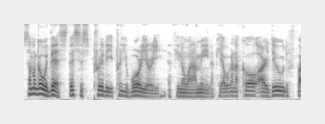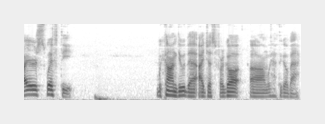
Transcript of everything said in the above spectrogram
Someone go with this. This is pretty, pretty warriory, if you know what I mean. Okay, we're gonna call our dude Fire Swifty. We can't do that. I just forgot. Um, we have to go back.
